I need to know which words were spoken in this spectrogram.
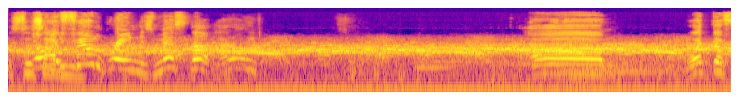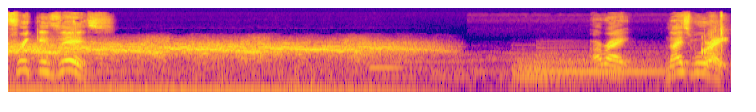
It's Yo, your of you. film grain is messed up. I don't even. Um, what the freak is this? Right, nice move. Great.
